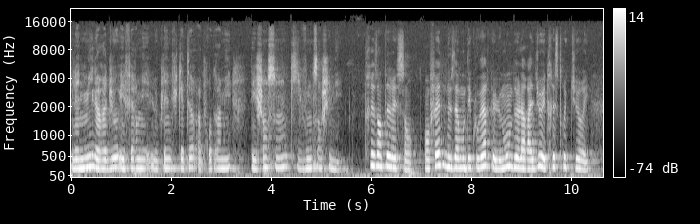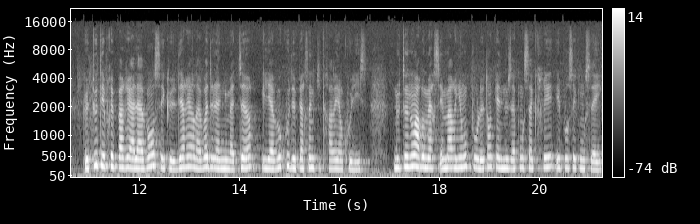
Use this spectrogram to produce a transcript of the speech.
La nuit, la radio est fermée. Le planificateur a programmé des chansons qui vont s'enchaîner. Très intéressant. En fait, nous avons découvert que le monde de la radio est très structuré, que tout est préparé à l'avance et que derrière la voix de l'animateur, il y a beaucoup de personnes qui travaillent en coulisses. Nous tenons à remercier Marion pour le temps qu'elle nous a consacré et pour ses conseils.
